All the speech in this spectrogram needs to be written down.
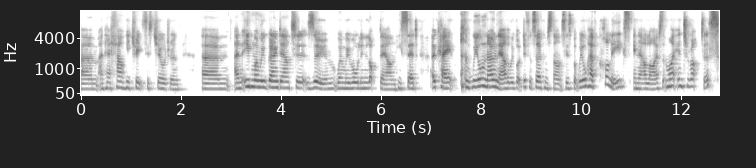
um, and how he treats his children um, and even when we were going down to Zoom, when we were all in lockdown, he said, okay, we all know now that we've got different circumstances, but we all have colleagues in our lives that might interrupt us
